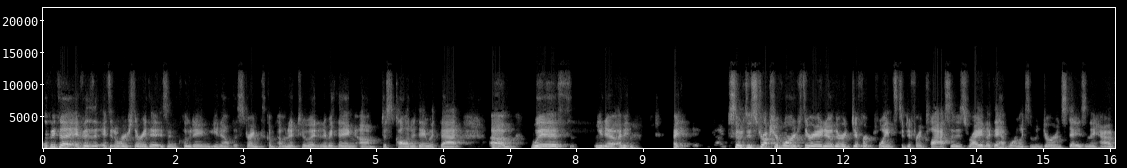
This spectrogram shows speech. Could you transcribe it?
if it's a if it's, it's, an orange theory that is including you know the strength component to it and everything, um, just call it a day with that. Um, with you know, I mean, I so the structure of orange theory, I know there are different points to different classes, right? Like they have more like some endurance days, and they have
